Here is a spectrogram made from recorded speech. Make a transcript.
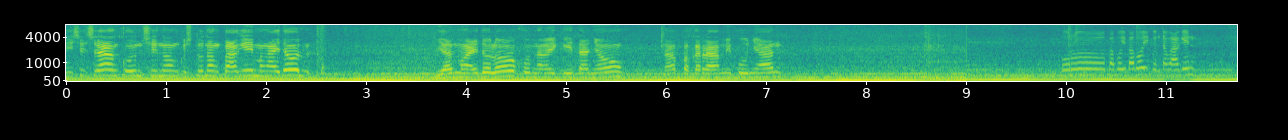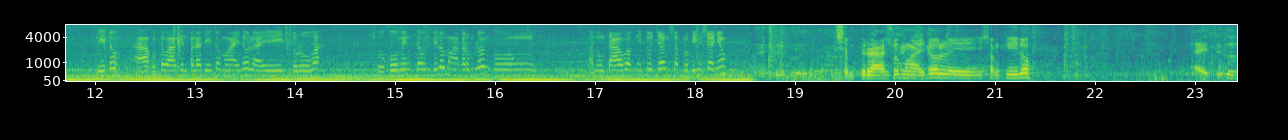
Message lang kung sino ang gusto ng pagi mga idol. Yan mga idol oh, kung nakikita nyo, napakarami po niyan. Puro baboy-baboy kung tawagin. Dito, ah, kung tawagin pala dito mga idol ay churuwa. So comment down below mga karumblon kung anong tawag nito dyan sa probinsya nyo. Isang piraso mga idol, eh, isang kilo. Ay, ito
